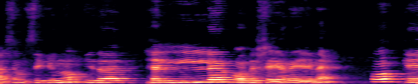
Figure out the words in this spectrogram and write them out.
ആശംസിക്കുന്നു. ഇത് എല്ലാവർക്കും അത് ഷെയർ ചെയ്യണേ. ഓക്കേ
